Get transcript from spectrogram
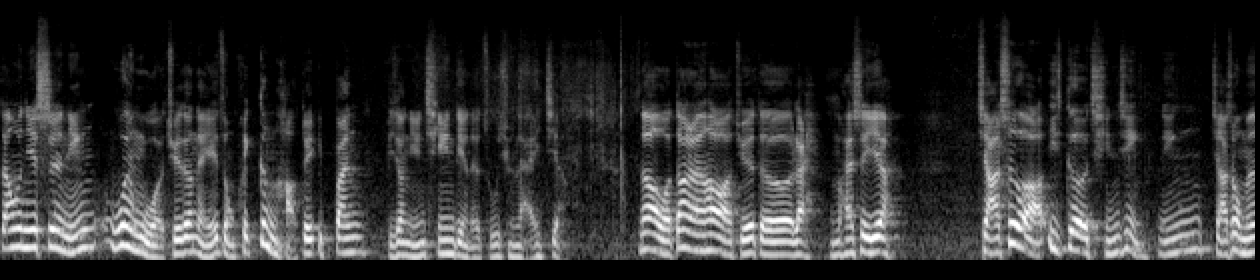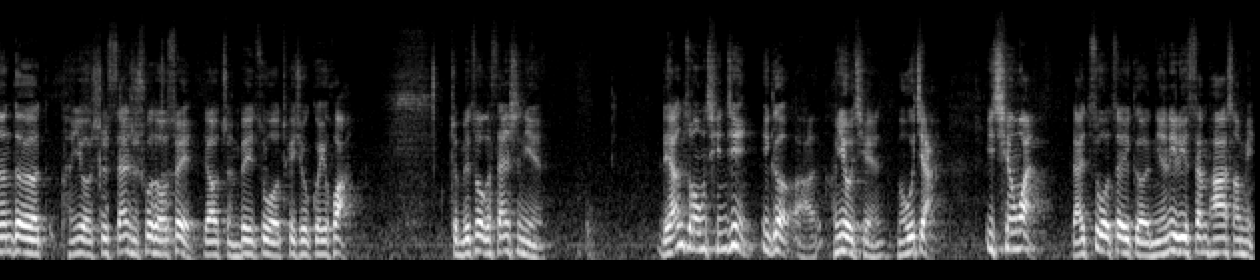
但问题是，您问我觉得哪一种会更好？对一般比较年轻一点的族群来讲，那我当然哈觉得，来，我们还是一样。假设啊，一个情境，您假设我们的朋友是三十出头岁，要准备做退休规划，准备做个三十年。两种情境，一个啊很有钱，某甲一千万来做这个年利率三趴商品，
